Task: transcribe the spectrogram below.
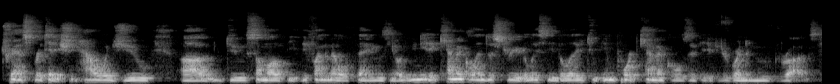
transportation? How would you uh, do some of the, the, fundamental things? You know, you need a chemical industry, or at least the ability to import chemicals if, if you're going to move drugs.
